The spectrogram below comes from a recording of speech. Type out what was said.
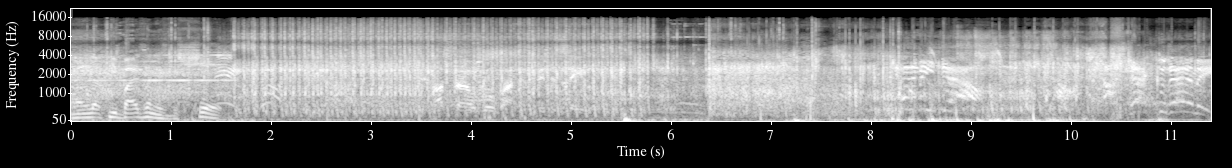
Tango that P Bizon is the shit. Hostile robot has been disabled. Enemy down! Contact with enemy!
